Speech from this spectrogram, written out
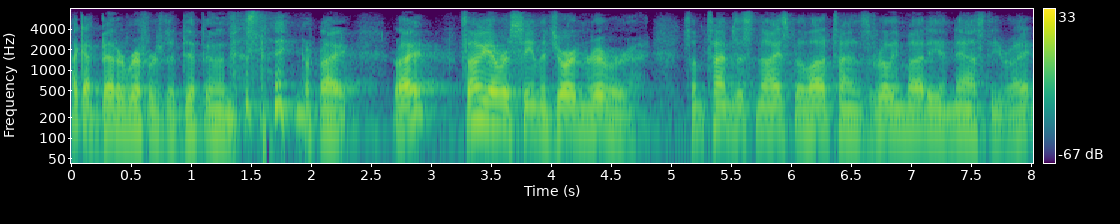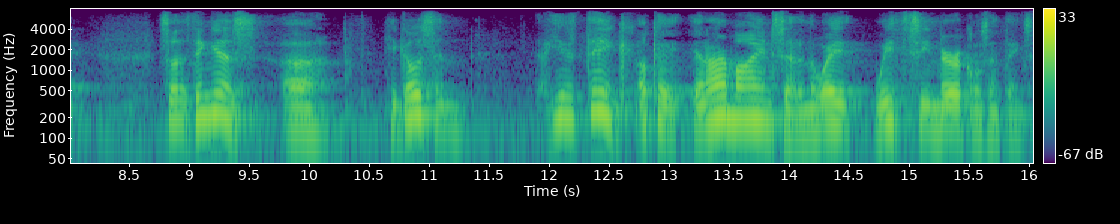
I got better rivers to dip in than this thing, right? Right? Some of you ever seen the Jordan River? Sometimes it's nice, but a lot of times it's really muddy and nasty, right? So the thing is, uh, he goes and you think, okay, in our mindset, in the way we see miracles and things,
